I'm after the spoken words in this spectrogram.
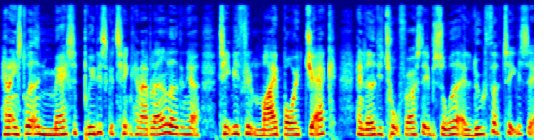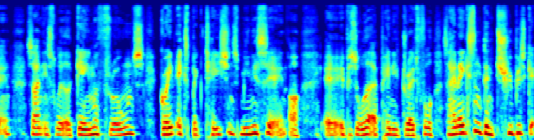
Han har instrueret en masse britiske ting. Han har blandt andet lavet den her tv-film My Boy Jack. Han lavede de to første episoder af Luther tv-serien. Så har han instrueret Game of Thrones, Great Expectations miniserien og øh, episoder af Penny Dreadful. Så han er ikke sådan den typiske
